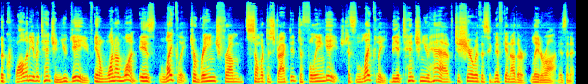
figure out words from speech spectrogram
The quality of attention you gave in a one on one is likely to range from somewhat distracted to fully engaged. It's likely the attention you have to share with a significant other later on, isn't it?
